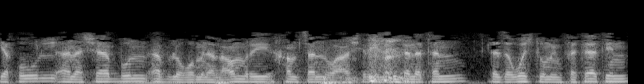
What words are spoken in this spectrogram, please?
يقول أنا شاب أبلغ من العمر خمسا وعشرين سنة تزوجت من فتاة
